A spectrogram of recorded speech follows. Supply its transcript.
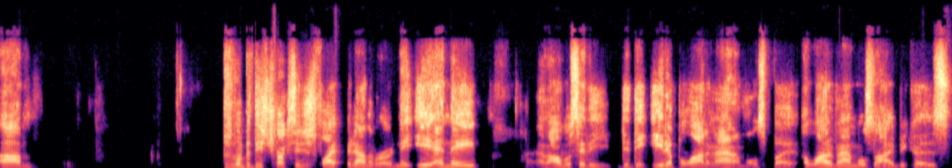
Um, but, but these trucks, they just fly down the road and they eat, and they, I almost say they, they eat up a lot of animals, but a lot of animals die because,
